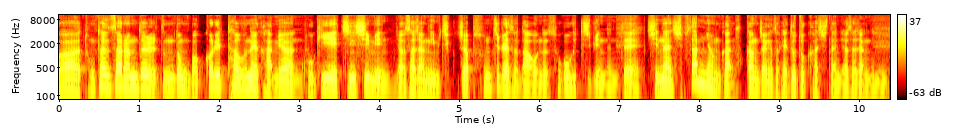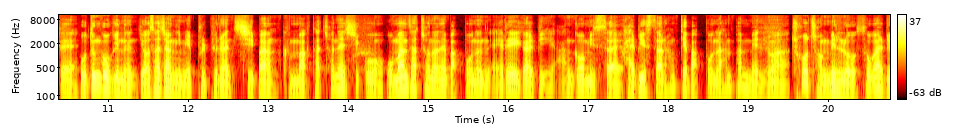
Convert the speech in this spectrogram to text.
와 동탄 사람들 능동 먹거리 타운에 가면 고기의 진심인 여사장님이 직접 손질해서 나오는 소고기집이 있는데 지난 13년간 북강장에서 배두둑 하시던 여사장님인데 모든 고기는 여사장님이 불필요한 지방, 근막 다 쳐내시고 5만 4천 원에 맛보는 LA 갈비, 안거미살, 갈비살 함께 맛보는 한 판 메뉴와 초정밀로 소갈비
